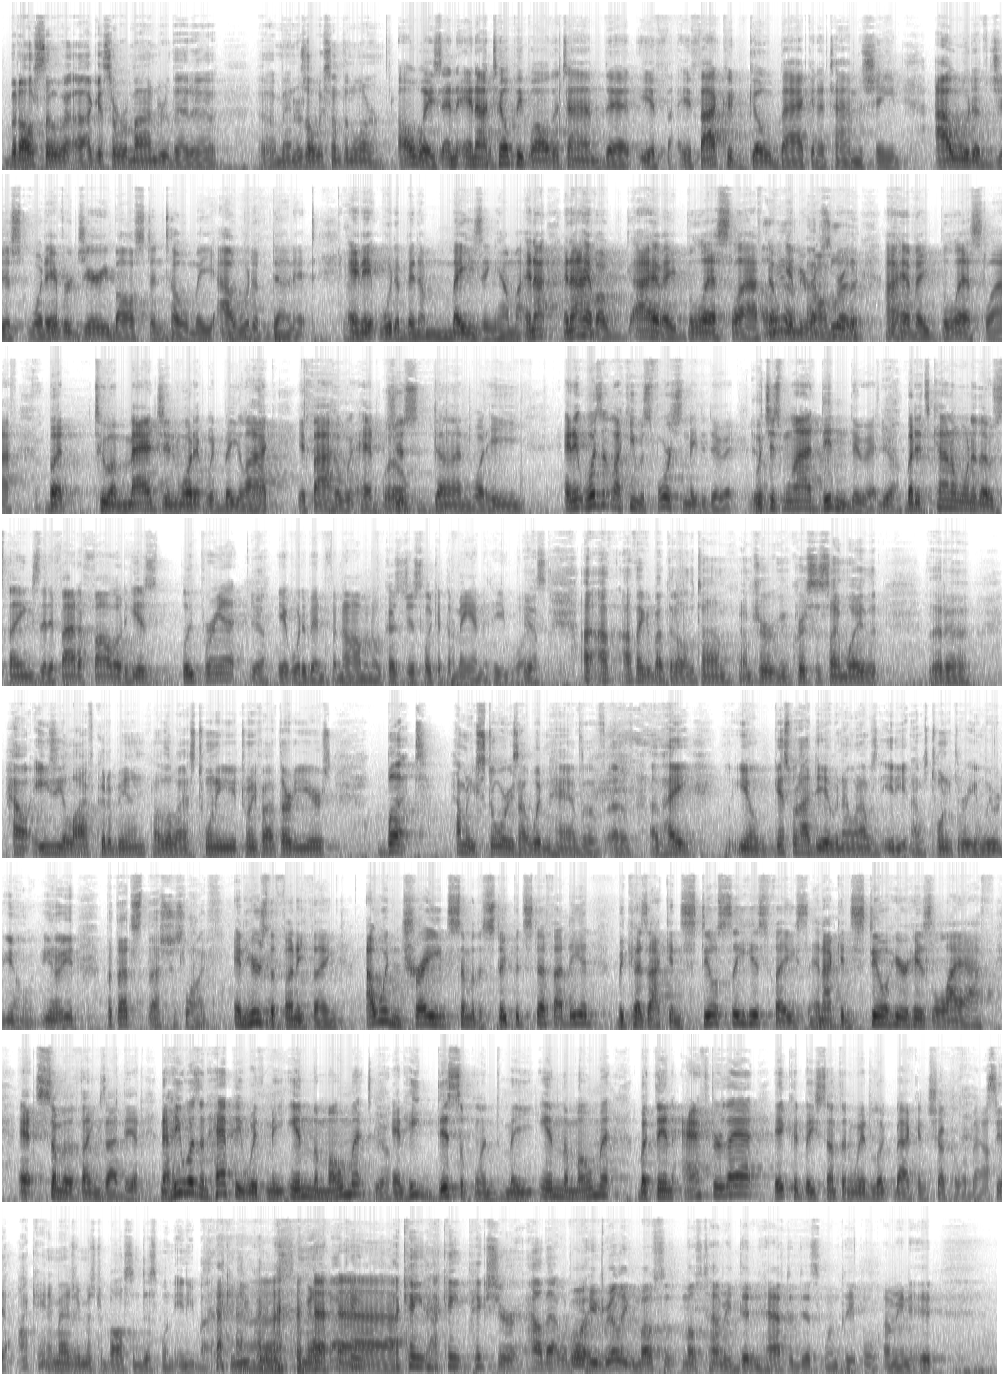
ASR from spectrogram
but also uh, I guess a reminder that uh, uh, man, there's always something to learn. Always, and and I tell people all the time that if if I could go back in a time machine, I would have just whatever Jerry Boston told me, I would have done it, and it would have been amazing how my and I and I have a I have a blessed life. Don't Oh, yeah, get me wrong, absolutely. brother. I have a blessed life, but to imagine what it would be like if I had Well- just done what he. And it wasn't like he was forcing me to do it, which is why I didn't do it. Yeah. But it's kind of one of those things that if I'd have followed his blueprint, Yeah. it would have been phenomenal because just look at the man that he was. Yes, I, I, I think about that all the time. I'm sure I mean, Chris the same way that that uh, how easy a life could have been over the last 20, 25, 30 years, but how many stories I wouldn't have of, of, of hey, you know, guess what I did when I when I was an idiot I was 23 and we were, you know, you know, but that's that's just life. And here's the funny thing I wouldn't trade some of the stupid stuff I did because I can still see his face and I can still hear his laugh at some of the things I did. Now, he wasn't happy with me in the moment Yeah. and he disciplined me in the moment, but then after that, it could be something we'd look back and chuckle about. See, I can't imagine Mr. Boston discipline anybody. Can you? Chris? I mean, I, I can't. I can't. I can't picture how that would Well, work. he really most of, most time he didn't have to discipline people. I mean, it.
